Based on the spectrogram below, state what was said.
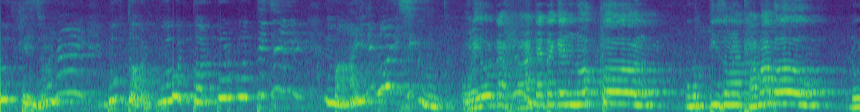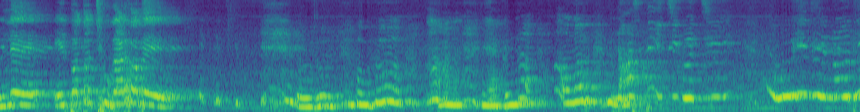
উত্তেজনায় বুক দরপুর দরপুর করতেছি। মাইরে বলছি ওরে ওটা হার্ট অ্যাটাকের লক্ষণ উত্তেজনা থামাবো নইলে এরপর তো সুগার হবে। ওগো ওগো এখন না আমার নাচতে ইচ্ছে করছি। ওই যে নদীর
